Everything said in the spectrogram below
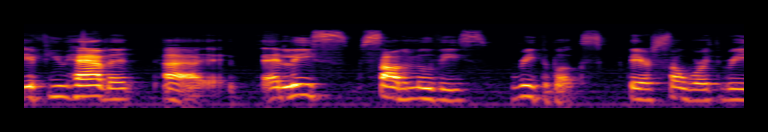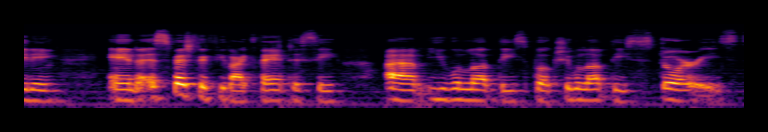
if you haven't, at least saw the movies, read the books. They're so worth reading, and especially if you like fantasy, um, you will love these books. You will love these stories.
